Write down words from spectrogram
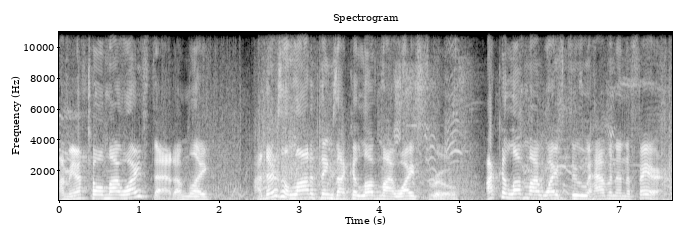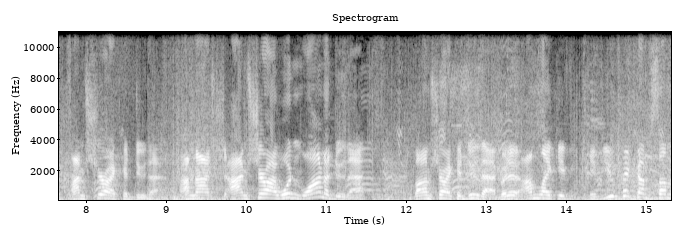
I mean, I've told my wife that. I'm like, Uh, there's a lot of things I could love my wife through. I could love my wife through having an affair. I'm sure I could do that. I'm not, I'm sure I wouldn't want to do that, but I'm sure I could do that. But it, I'm like, if, if you pick up some,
